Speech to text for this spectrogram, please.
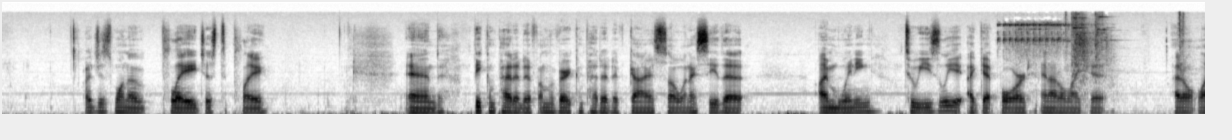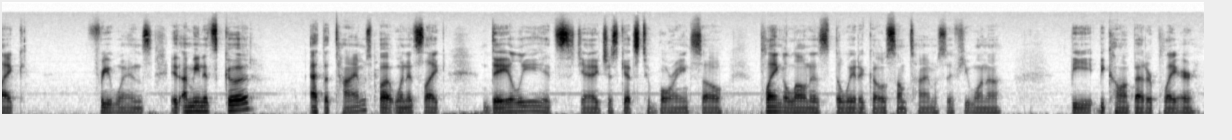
I just want to play just to play and be competitive. I'm a very competitive guy, so when I see that I'm winning too easily, I get bored and I don't like it. I don't like free wins. It I mean it's good at the times, but when it's like daily, it's yeah, it just gets too boring. So playing alone is the way to go sometimes if you want to be become a better player.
